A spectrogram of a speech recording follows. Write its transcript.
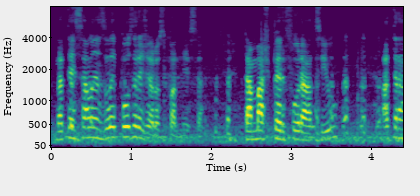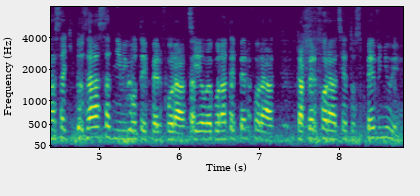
Na ten sa len zle pozrieš a rozpadne sa. Tam máš perforáciu a trhá sa ti to zásadne mimo tej perforácie, lebo na tej perforácii, tá perforácia to spevňuje.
